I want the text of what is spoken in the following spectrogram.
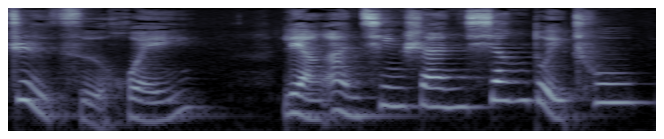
至此回。两岸青山相对出，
